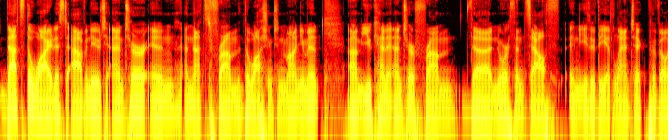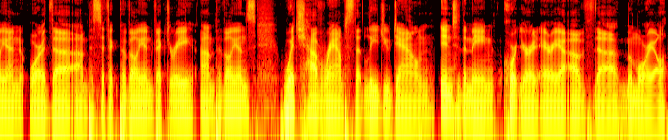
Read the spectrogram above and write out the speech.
That's the widest avenue to enter in, and that's from the Washington Monument. Um, you can enter from the north and south in either the Atlantic Pavilion or the um, Pacific Pavilion, Victory um, pavilions, which have ramps that lead you down into the main courtyard area of the memorial.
